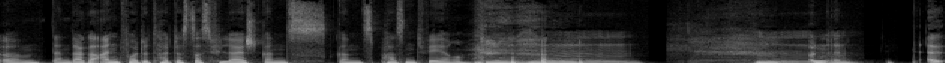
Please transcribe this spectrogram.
ähm, dann da geantwortet hat, dass das vielleicht ganz, ganz passend wäre. Mhm. Und äh, äh,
